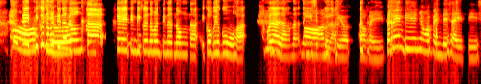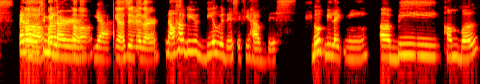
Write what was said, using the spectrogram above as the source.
kahit Aw, hindi ko naman cute. tinanong na, kahit hindi ko naman tinanong na, ikaw ba yung kumuha? Wala lang, na, naisip Oo, ko ang lang. cute. Okay. Pero hindi yun yung appendicitis. Pero parang- similar. oo. yeah. Yeah, similar. Now, how do you deal with this if you have this? Don't be like me. Uh, be humble.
